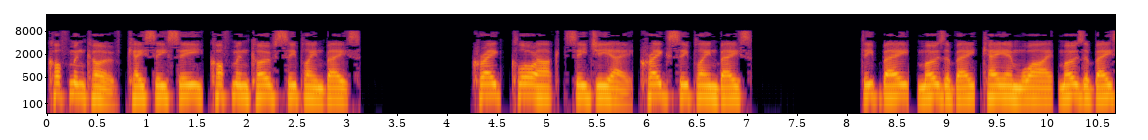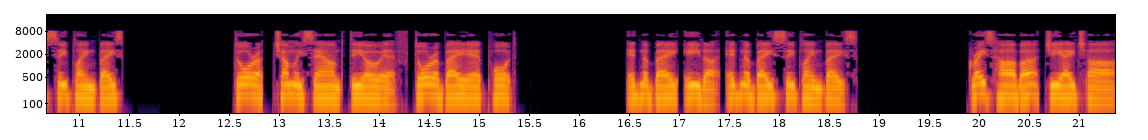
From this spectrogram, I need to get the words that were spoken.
Kaufman Cove KCC Kaufman Cove Seaplane Base. Craig Clark CGA Craig Seaplane Base. Deep Bay Moser Bay KMY Moser Bay Seaplane Base. Dora Chumley Sound DOF Dora Bay Airport Edna Bay Eda Edna Bay Seaplane Base. Grace Harbor GHR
